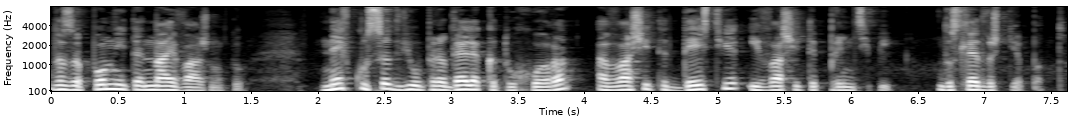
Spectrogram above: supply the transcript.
да запомните най-важното. Не вкусът ви определя като хора, а вашите действия и вашите принципи. До следващия път.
